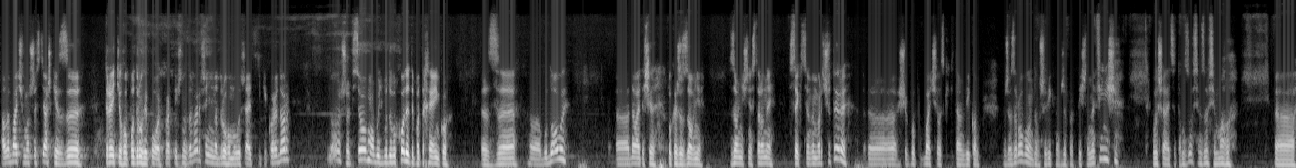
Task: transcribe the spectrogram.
але бачимо, що стяжки з третього по другий поверх практично завершені. На другому лишається тільки коридор. Ну що, все, мабуть, буду виходити потихеньку з е, будови. Е, давайте ще покажу ззовні, з зовнішньої сторони секцію номер 4, е, щоб ви побачили, скільки там вікон вже зроблено, тому що вікна вже практично на фініші. Лишається там зовсім зовсім мало е,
